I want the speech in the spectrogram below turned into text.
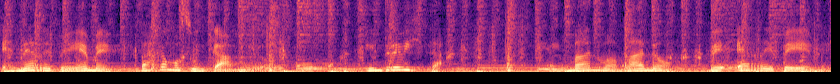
En RPM bajamos un cambio. Entrevista. El mano a mano de RPM.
